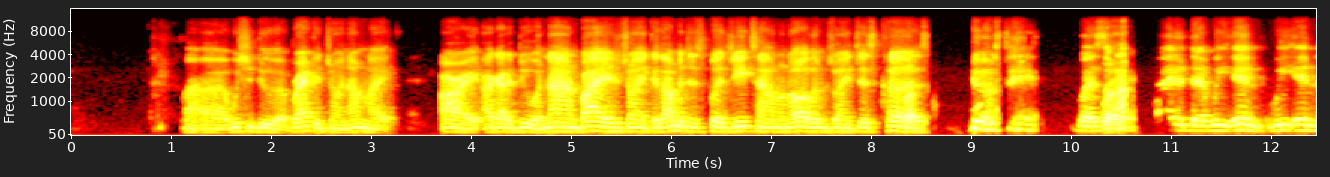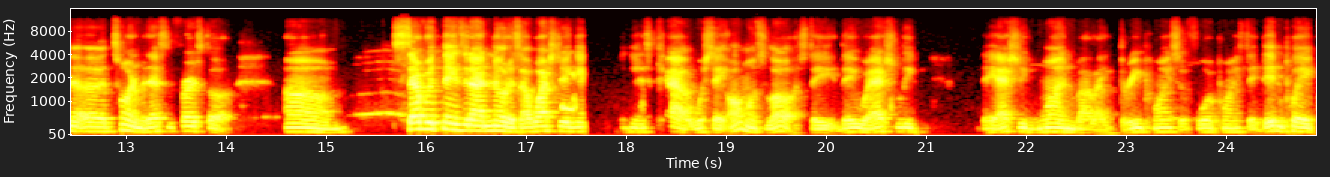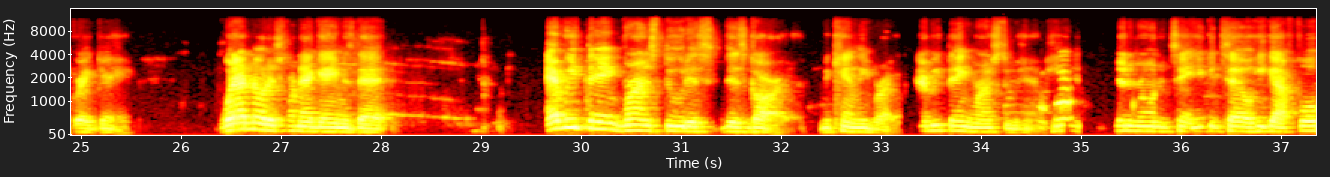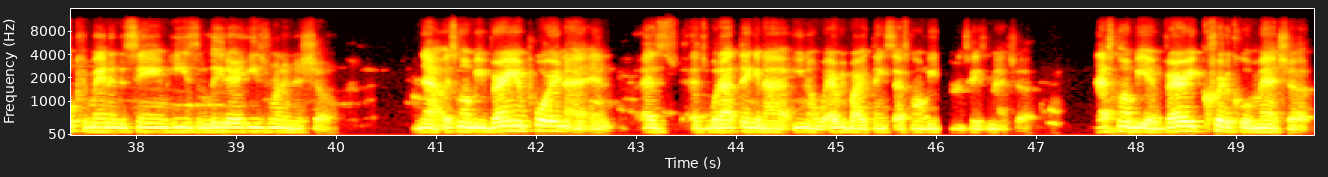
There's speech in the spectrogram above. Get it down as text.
Uh, uh, we should do a bracket joint. I'm like, all right, I got to do a non-biased joint because I'm gonna just put G Town on all them joints just cause. Right. You know what I'm saying? But so right. I'm excited that we in we in the uh, tournament. That's the first off. Um, several things that I noticed. I watched their game against Cal, which they almost lost. They they were actually they actually won by like three points or four points. They didn't play a great game. What I noticed from that game is that everything runs through this this guard, McKinley Wright. Everything runs through him. He's general on the team. You can tell he got full command of the team. He's the leader. He's running the show. Now it's going to be very important, and as as what I think, and I you know what everybody thinks that's going to be Dante's matchup. That's going to be a very critical matchup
